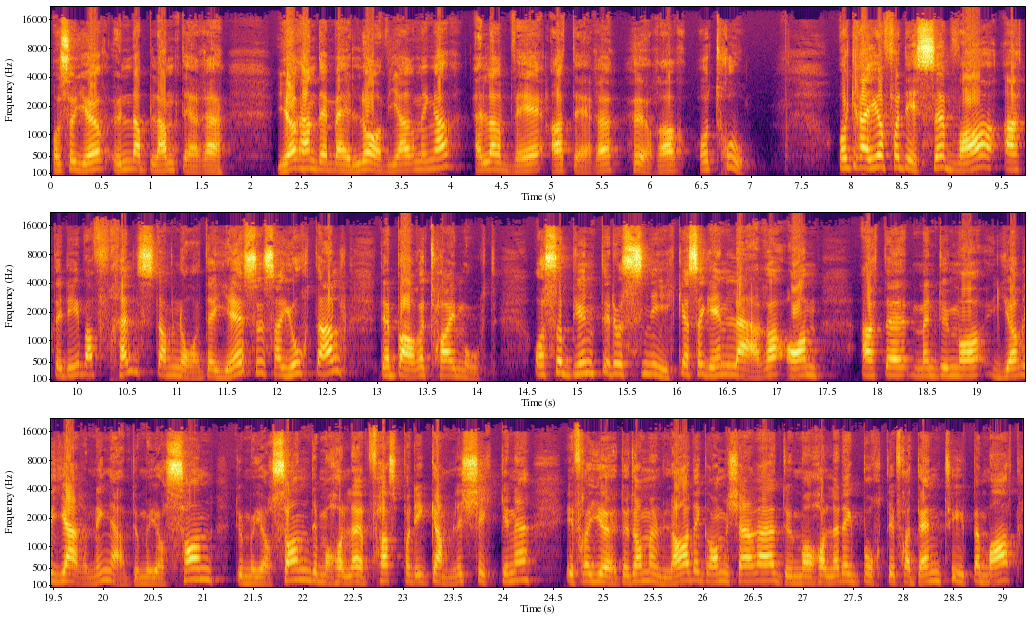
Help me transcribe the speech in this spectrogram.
og så gjør under blant dere, gjør han det med lovgjerninger eller ved at dere hører og tror? Og greia for disse var at de var frelst av nåde. Jesus har gjort alt. Det er bare å ta imot. Og så begynte det å snike seg inn lære om at eh, men du må gjøre gjerninger. Du må gjøre sånn, du må gjøre sånn. Du må holde fast på de gamle skikkene fra jødedommen. La deg omskjære. Du må holde deg borte fra den type mat.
